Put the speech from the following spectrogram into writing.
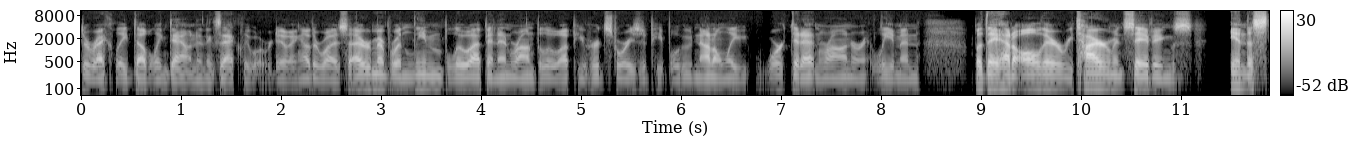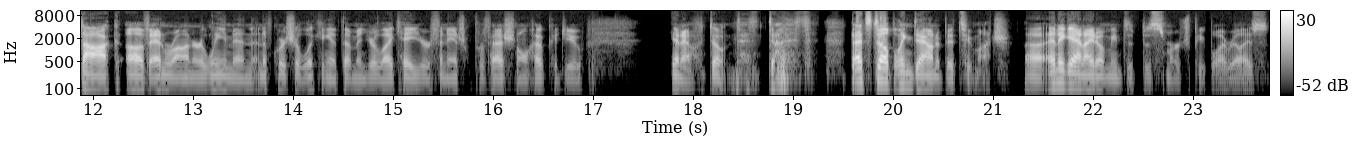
directly doubling down in exactly what we're doing. Otherwise, I remember when Lehman blew up and Enron blew up, you heard stories of people who not only worked at Enron or at Lehman, but they had all their retirement savings in the stock of Enron or Lehman. And of course, you're looking at them and you're like, "Hey, you're a financial professional. How could you you know, don't, that's doubling down a bit too much. Uh, and again, I don't mean to besmirch people. I realize,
